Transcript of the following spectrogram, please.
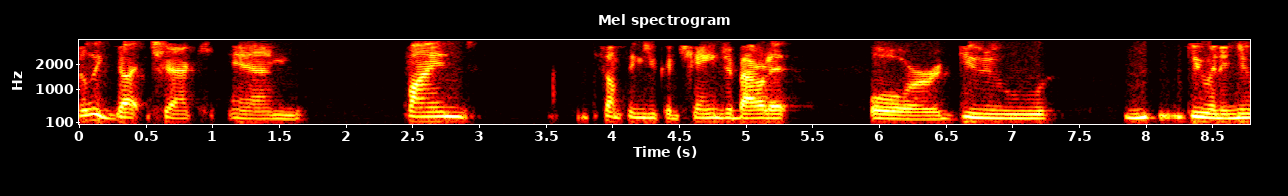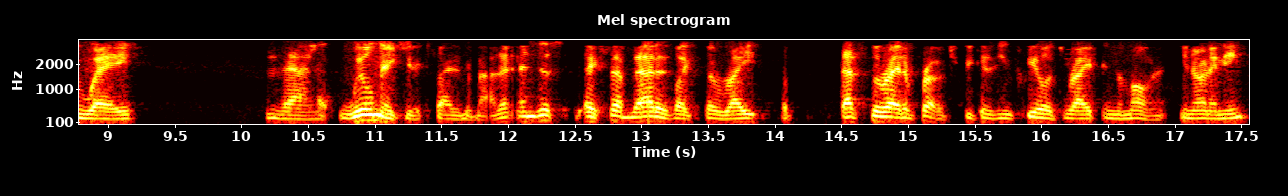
really gut check and find something you could change about it or do do in a new way that will make you excited about it. And just accept that as like the right that's the right approach because you feel it's right in the moment you know what i mean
